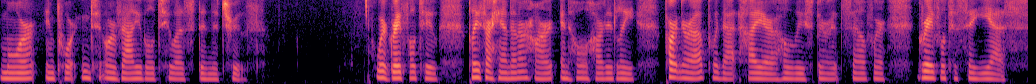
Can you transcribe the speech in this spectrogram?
more important or valuable to us than the truth. We're grateful to place our hand on our heart and wholeheartedly partner up with that higher Holy Spirit self. We're grateful to say yes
